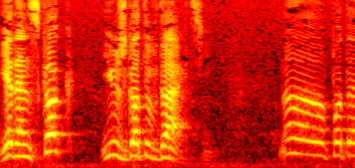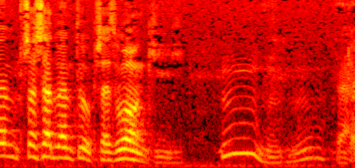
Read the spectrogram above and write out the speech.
Jeden skok i już gotów do akcji. No, potem przeszedłem tu przez łąki. Mhm. Tak. To,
